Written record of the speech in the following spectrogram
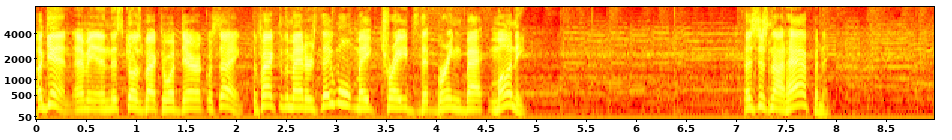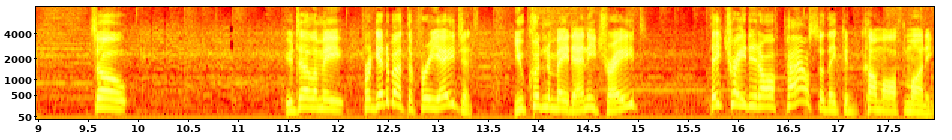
Again, I mean, and this goes back to what Derek was saying. The fact of the matter is they won't make trades that bring back money. That's just not happening. So, you're telling me, forget about the free agents. You couldn't have made any trades? They traded off Pau so they could come off money.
